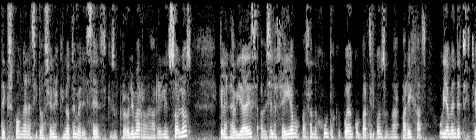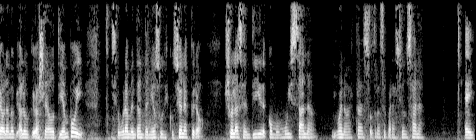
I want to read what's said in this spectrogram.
te expongan a situaciones que no te mereces, que sus problemas los arreglen solos que las navidades a veces las seguíamos pasando juntos, que puedan compartir con sus nuevas parejas. Obviamente estoy hablando de algo que ha llegado tiempo y, seguramente han tenido sus discusiones, pero yo la sentí como muy sana. Y bueno, esta es otra separación sana. Ey,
